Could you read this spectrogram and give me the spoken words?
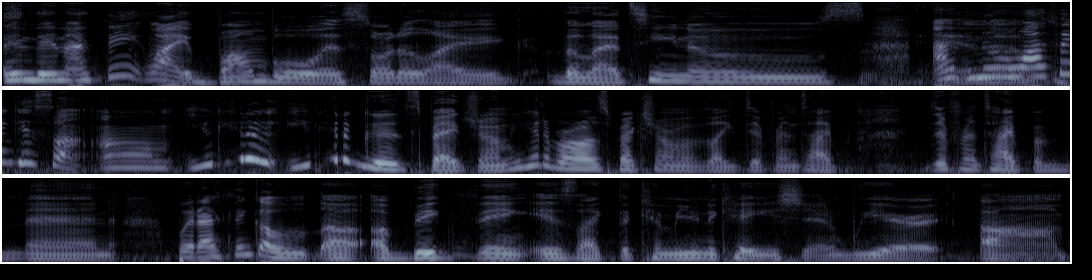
And then I think like Bumble is sort of like the Latinos. I know. no, uh, I think it's a um. You get a you get a good spectrum. You get a broad spectrum of like different type, different type of men. But I think a a, a big thing is like the communication where um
